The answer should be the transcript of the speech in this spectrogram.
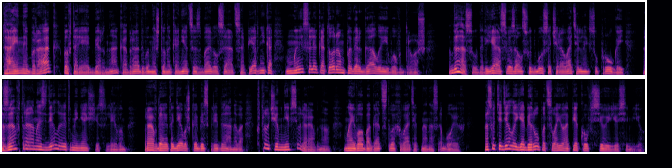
«Тайный брак?» — повторяет Бернак, обрадованный, что наконец избавился от соперника, мысль о котором повергала его в дрожь. «Да, сударь, я связал судьбу с очаровательной супругой. Завтра она сделает меня счастливым. Правда, эта девушка бесприданного. Впрочем, не все ли равно? Моего богатства хватит на нас обоих. По сути дела, я беру под свою опеку всю ее семью.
